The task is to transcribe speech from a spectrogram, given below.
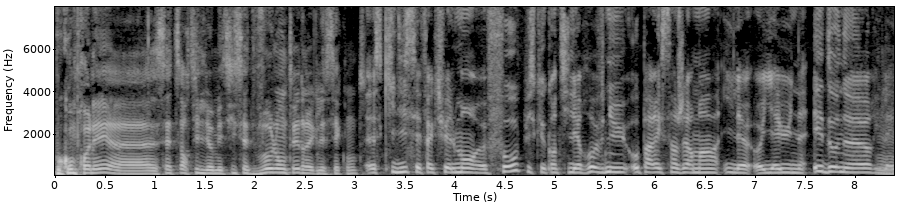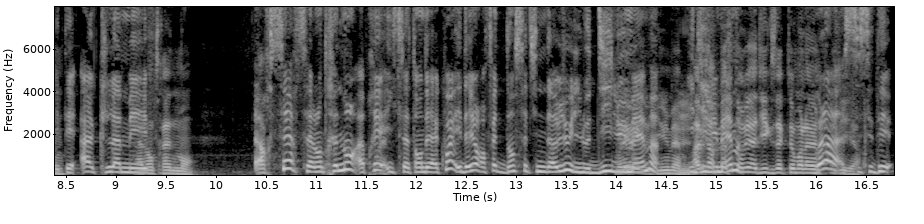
Vous comprenez euh, cette sortie de Léo Messi, cette volonté de régler ses comptes Ce qu'il dit, c'est factuellement euh, faux, puisque quand il est revenu au Paris Saint-Germain, il, euh, il, y a eu une haie d'honneur, il a mmh. été acclamé. À l'entraînement. Alors certes, c'est à l'entraînement. Après, il s'attendait à quoi? Et d'ailleurs, en fait, dans cette interview, il le dit lui-même. il dit lui-même. a dit exactement la même voilà, c'était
